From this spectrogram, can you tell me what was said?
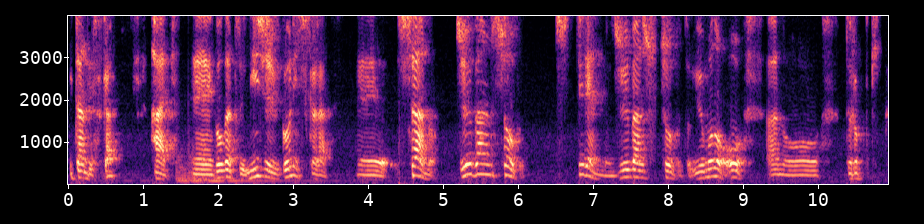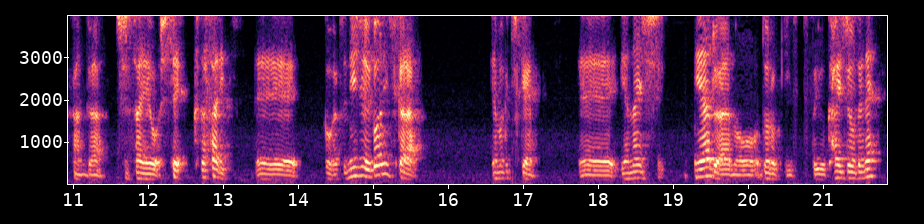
いたんですが、はい。えー、5月25日から、えー、シャアの10番勝負試練の10番勝負というものをあのドロップキックさんが主催をしてくださり、えー、5月25日から山口県、えー、柳井市にあるあのドロキーズという会場でね、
